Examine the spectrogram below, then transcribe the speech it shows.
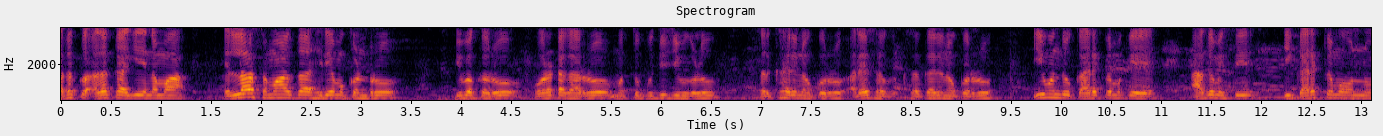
ಅದಕ್ಕೂ, ಅದಕ್ಕಾಗಿ ನಮ್ಮ ಎಲ್ಲ ಸಮಾಜದ ಹಿರಿಯ ಮುಖಂಡರು ಯುವಕರು, ಹೋರಾಟಗಾರರು ಮತ್ತು ಬುದ್ಧಿಜೀವಿಗಳು, ಸರ್ಕಾರಿ ನೌಕರರು, ಅರೆ ಸರ್ಕಾರಿ ನೌಕರರು ಈ ಒಂದು ಕಾರ್ಯಕ್ರಮಕ್ಕೆ ಆಗಮಿಸಿ ಈ ಕಾರ್ಯಕ್ರಮವನ್ನು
